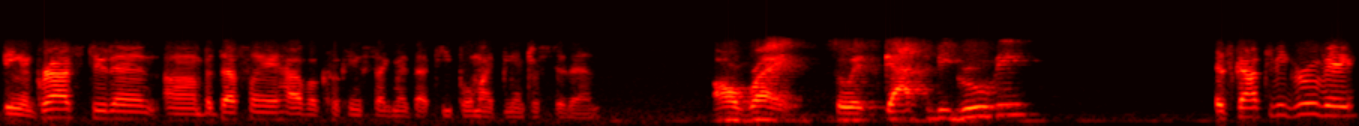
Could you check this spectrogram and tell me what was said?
being a grad student, um, but definitely have a cooking segment that people might be interested in. All right, so it's got to be groovy. It's got to be groovy.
